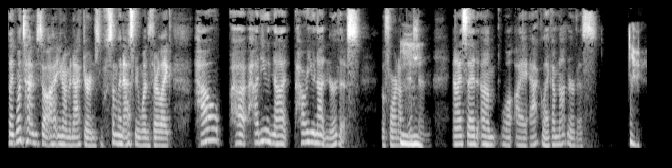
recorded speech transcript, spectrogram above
like one time, so I, you know, I'm an actor and someone asked me once, they're like, how, how, how do you not, how are you not nervous before an audition? Mm-hmm. And I said, um, well, I act like I'm not nervous.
